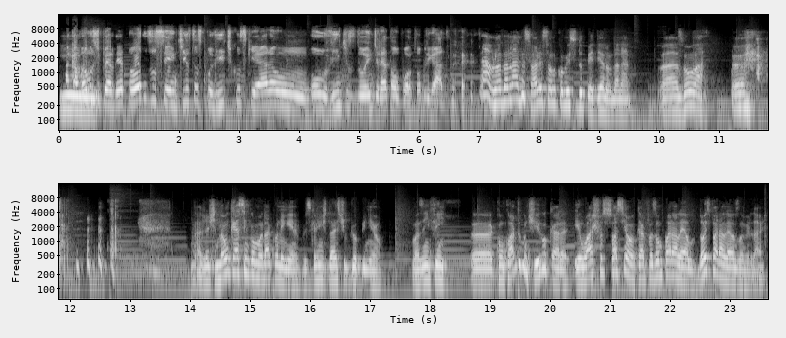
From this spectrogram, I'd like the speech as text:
E... Acabamos de perder todos os cientistas políticos que eram ouvintes do Indireto ao Ponto. Obrigado. Ah, não dá nada, só eles estão no começo do PT, não dá nada. Mas vamos lá. A gente não quer se incomodar com ninguém, né? por isso que a gente dá esse tipo de opinião. Mas enfim, uh, concordo contigo, cara. Eu acho só assim, ó, eu quero fazer um paralelo, dois paralelos na verdade.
